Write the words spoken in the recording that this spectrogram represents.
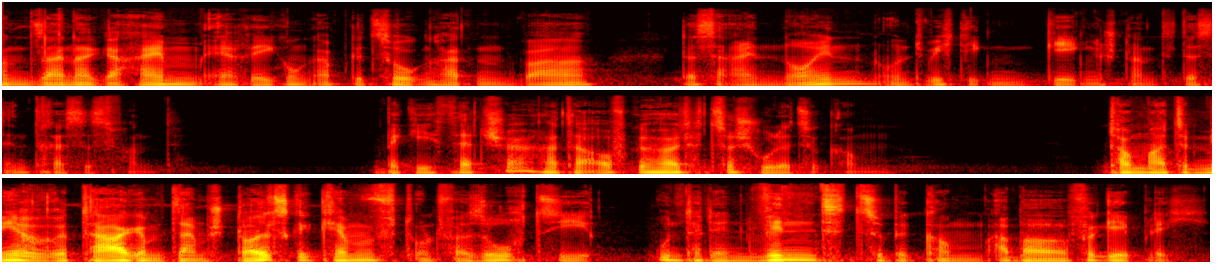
von seiner geheimen Erregung abgezogen hatten, war, dass er einen neuen und wichtigen Gegenstand des Interesses fand. Becky Thatcher hatte aufgehört, zur Schule zu kommen. Tom hatte mehrere Tage mit seinem Stolz gekämpft und versucht, sie unter den Wind zu bekommen, aber vergeblich.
